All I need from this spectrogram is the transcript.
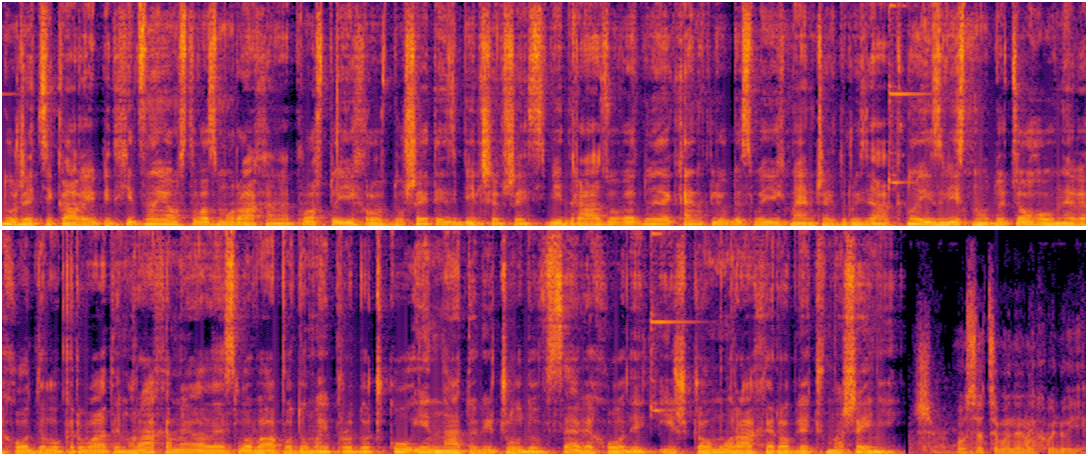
Дуже цікавий підхід знайомства з мурахами, просто їх роздушити, збільшившись. Відразу видно, як Хенк любить своїх менших друзяк. Ну і звісно, до цього не виходило керувати мурахами, але слова подумай про дочку і на тобі чудо, все виходить. І що мурахи роблять в машині? Усе це мене не хвилює.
